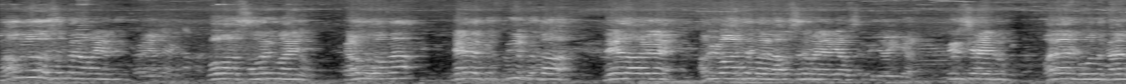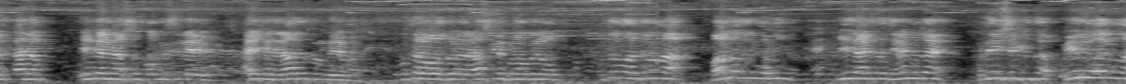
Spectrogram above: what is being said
ഭാവനാസമ്പന്നമായ പോവാൻ സമരമായി കടന്നു വന്ന ഞങ്ങൾക്ക് പ്രിയപ്പെട്ട നേതാവിനെ അഭിവാദ്യം പറയുന്ന അവസരമായി അവസരം വിനിയോഗിക്കാം. തീർച്ചയായിട്ടും വരാൻ പോകുന്ന കാല- ഇന്ത്യൻ നാഷണൽ കോൺഗ്രസിന്റെയും ഐക്യ ജനാധിപത്യത്തിന്റെയും ഉത്തരവാദിത്തമുള്ള രാഷ്ട്രീയ പ്രവർത്തനവും ഉത്തരവാദിത്തമുള്ള ഭാരതത്തിനോടും ഈ രാജ്യത്തെ ജനങ്ങളുടെ പ്രതീക്ഷിക്കുന്ന ഉയരുവാനുള്ള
